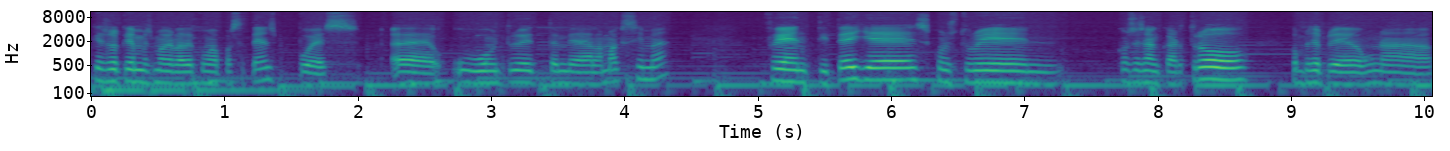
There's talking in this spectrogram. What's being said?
que és el que més m'agrada com a passatemps, pues, eh, ho he introduït també a la màxima, fent titelles, construint coses en cartró, com per exemple una,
